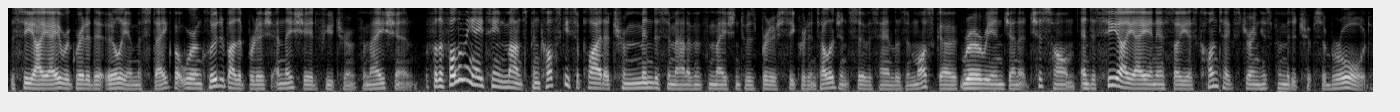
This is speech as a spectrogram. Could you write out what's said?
The CIA regretted their earlier mistake, but were included by the British and they shared future information. For the following 18 months, Penkovsky supplied a tremendous amount of information to his British Secret Intelligence Service handlers in Moscow, Rory and Janet Chisholm, and to CIA and SIS contacts during his permitted trips abroad.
